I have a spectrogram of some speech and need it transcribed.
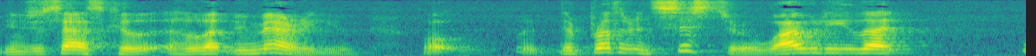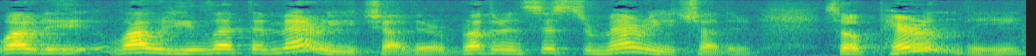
You just ask, he'll, he'll let me marry you. Well, they're brother and sister. Why would he let why would he why would he let them marry each other? Brother and sister marry each other. So apparently,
